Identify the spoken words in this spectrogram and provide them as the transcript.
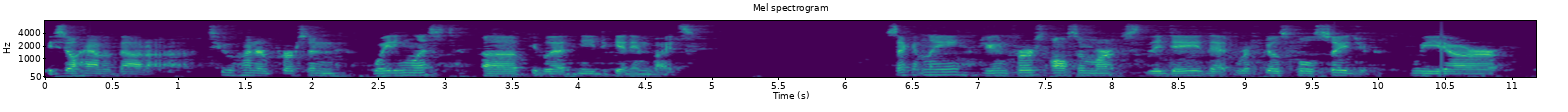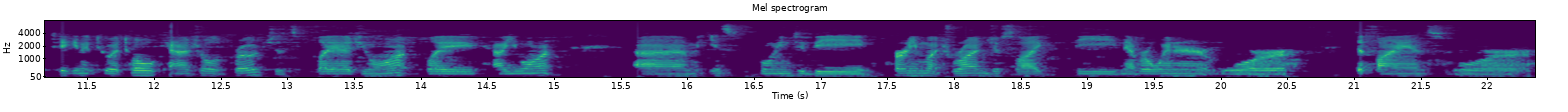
We still have about a 200 person waiting list of people that need to get invites. Secondly, June 1st also marks the day that Rift goes full Sager. We are taking it to a total casual approach. It's play as you want, play how you want. Um, it's going to be pretty much run just like the Neverwinter or Defiance or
